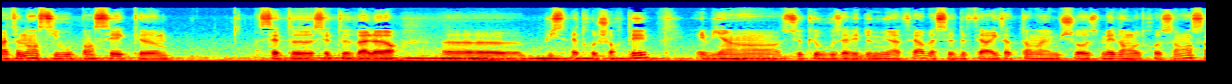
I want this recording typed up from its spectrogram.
Maintenant, si vous pensez que cette, cette valeur euh, puisse être shortée, eh bien, ce que vous avez de mieux à faire, bah, c'est de faire exactement la même chose, mais dans l'autre sens,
